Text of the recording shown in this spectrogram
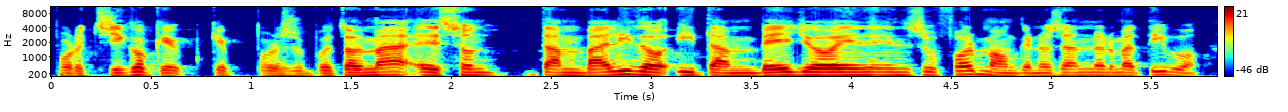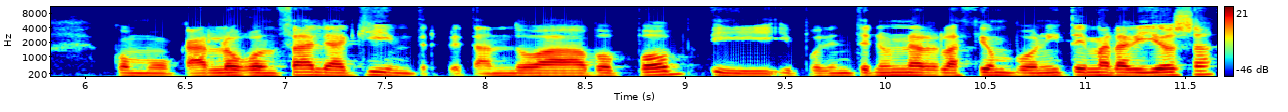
por chicos que, que, por supuesto, además eh, son tan válidos y tan bellos en, su forma, aunque no sean normativos, como Carlos González aquí interpretando a Bob Pop y, y, pueden tener una relación bonita y maravillosa.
